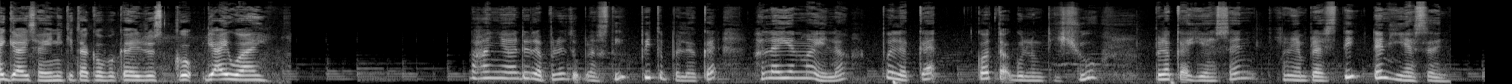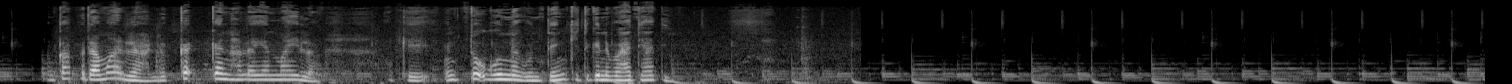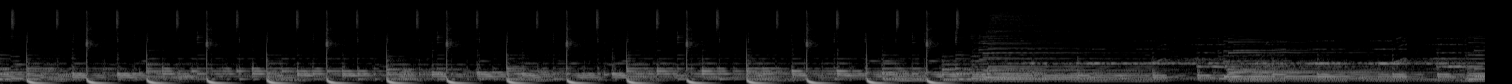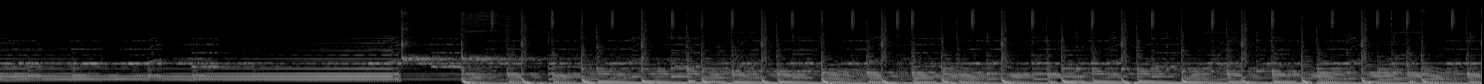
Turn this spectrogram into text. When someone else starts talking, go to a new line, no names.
Hai guys, hari ni kita akan buat kaleidoskop DIY. Bahannya adalah penutup plastik, pita pelekat, helaian maila, pelekat, kotak gulung tisu, pelekat hiasan, helaian plastik dan hiasan. Langkah pertama adalah lekatkan helaian maila. Okey, untuk guna gunting kita kena berhati-hati.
